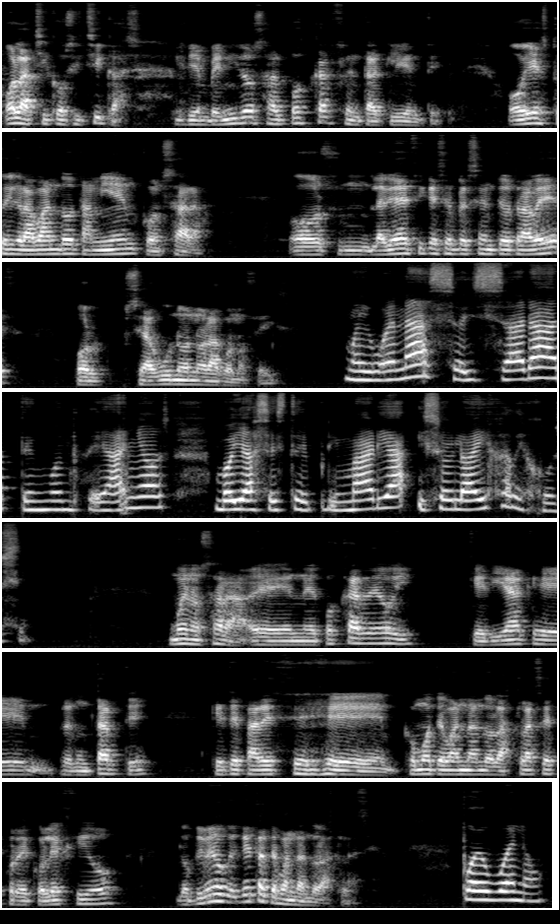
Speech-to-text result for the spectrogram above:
Hola chicos y chicas, bienvenidos al podcast Frente al Cliente. Hoy estoy grabando también con Sara. Os le voy a decir que se presente otra vez por si alguno no la conocéis. Muy buenas, soy Sara, tengo 11 años, voy a sexto de primaria y soy la hija de José. Bueno, Sara, en el podcast de hoy quería que preguntarte qué te parece, cómo te van dando las clases por el colegio. Lo primero que, ¿qué tal te van dando las clases? Pues bueno,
